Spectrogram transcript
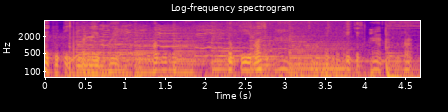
ครเศรษฐกิมันเลยน้อยเพราะม่ได้โจมตีร้อยสิบห้าเป็นที่เจ็ดสิบห้าถือว่า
